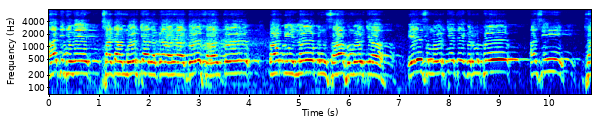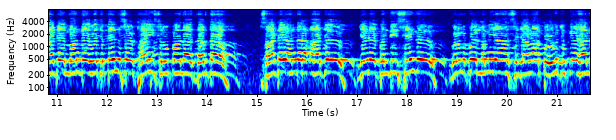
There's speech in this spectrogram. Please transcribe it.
ਅੱਜ ਜਿਵੇਂ ਸਾਡਾ ਮੋਰਚਾ ਲੱਗਾ ਹੋਇਆ 2 ਸਾਲ ਤੋਂ ਕੌਮੀ ਲੋਕ ਇਨਸਾਫ ਮੋਰਚਾ, ਇਸ ਮੋਰਚੇ ਤੇ ਗੁਰਮੁਖੋ, ਅਸੀਂ ਸਾਡੇ ਮਨ ਦੇ ਵਿੱਚ 328 ਸਰੂਪਾਂ ਦਾ ਦਰਦ ਆ। ਸਾਡੇ ਅੰਦਰ ਅੱਜ ਜਿਹੜੇ ਬੰਦੀ ਸਿੰਘ ਗੁਰਮੁਖੋ ਲੰਮੀਆਂ ਸਜਾਵਾਂ ਭੋਗ ਚੁੱਕੇ ਹਨ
